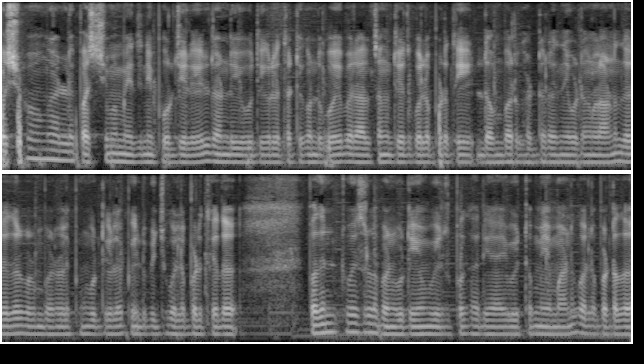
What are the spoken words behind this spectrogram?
പശ്ചിമബംഗാളിലെ പശ്ചിമ മേദിനിപൂർ ജില്ലയിൽ രണ്ട് യുവതികളെ തട്ടിക്കൊണ്ടുപോയി ബലാത്സംഗം ചെയ്ത് കൊലപ്പെടുത്തി. ഡംബർ ഘട്ടർ എന്നിവിടങ്ങളാണ് ദരിദ്ര കുടുംബങ്ങളിലെ പെൺകുട്ടികളെ പീഡിപ്പിച്ച് കൊലപ്പെടുത്തിയത്. പതിനെട്ട് വയസ്സുള്ള പെൺകുട്ടിയും വീഴ്പ്പക്കാരിയായ വീട്ടമ്മയുമാണ് കൊല്ലപ്പെട്ടത്.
